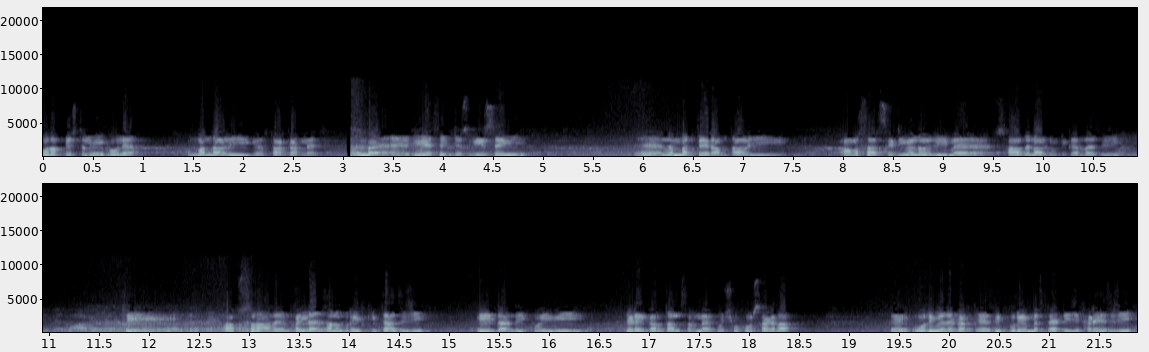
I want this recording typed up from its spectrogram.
ਉਹਦਾ ਪਿਸਟਲ ਵੀ ਖੋਲਿਆ ਉਹ ਬੰਦਾ ਵੀ ਗ੍ਰਿਫਤਾਰ ਕਰ ਲਿਆ ਜੀ। ਮੈਂ ਏਐਸਆਈ ਜਸਵੀਰ ਸਿੰਘ ਜੀ, ਅਹ ਨੰਬਰ 1342 ਅੰਮ੍ਰਿਤਸਰ ਸਿਟੀ ਵੱਲੋਂ ਜੀ ਮੈਂ ਸਾਹਿਬ ਦੇ ਨਾਲ ਡਿਊਟੀ ਕਰਦਾ ਸੀ ਜੀ। ਤੇ ਅਫਸਰਾਂ ਨੇ ਪਹਿਲਾਂ ਹੀ ਸਾਨੂੰ ਬਰੀਫ ਕੀਤਾ ਸੀ ਜੀ ਇਦਾਂ ਦੀ ਕੋਈ ਵੀ ਜਿਹੜੇ ਗਲਤ ਅਨਸਰ ਨੇ ਕੁਝ ਹੋ ਸਕਦਾ। ਤੇ ਉਹਦੀ ਵਜ੍ਹਾ ਕਰਕੇ ਅਸੀਂ ਪੂਰੀ ਮਸਤੈਦੀ 'ਚ ਖੜੇ ਸੀ ਜੀ।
